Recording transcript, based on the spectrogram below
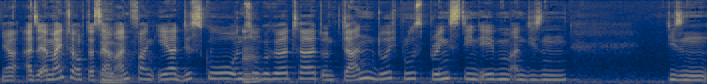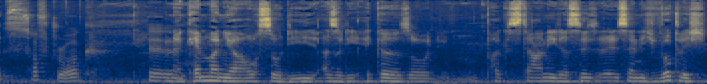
Ja, also er meinte auch, dass er am Ähm. Anfang eher Disco und Mhm. so gehört hat und dann durch Bruce Springsteen eben an diesen, diesen Softrock. Äh, Und dann kennt man ja auch so die, also die Ecke, so die Pakistani, das ist, ist ja nicht wirklich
